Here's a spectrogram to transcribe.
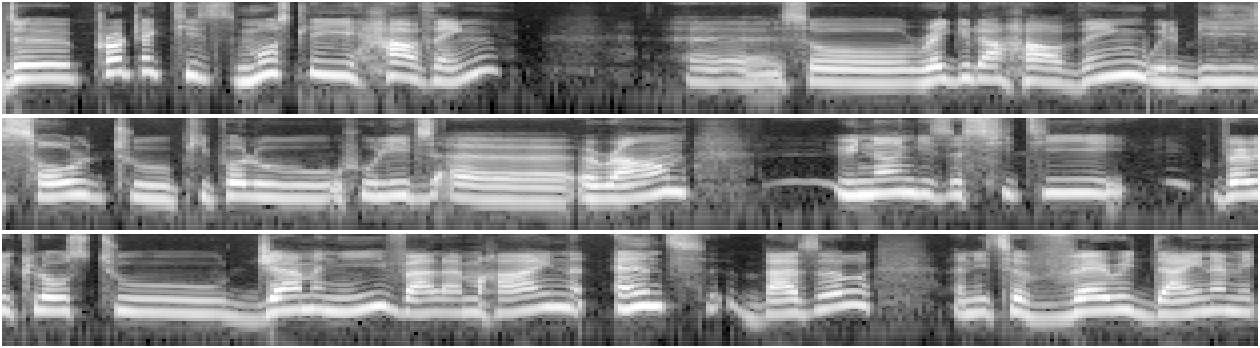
the project is mostly housing. Uh, so regular housing will be sold to people who, who lives uh, around. Huningue is a city very close to Germany, Rhein, and Basel. And it's a very dynamic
